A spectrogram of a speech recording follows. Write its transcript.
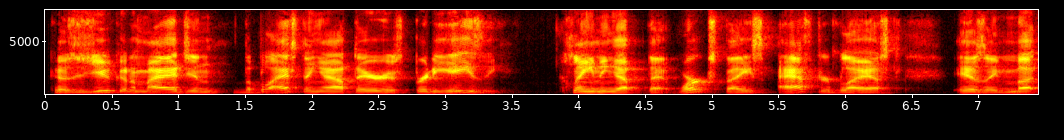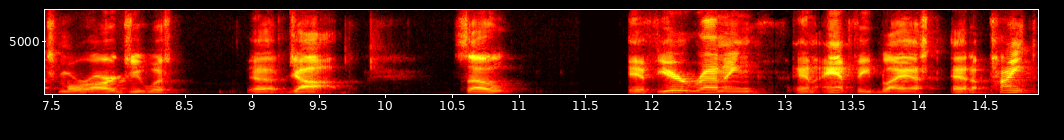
Because as you can imagine, the blasting out there is pretty easy. Cleaning up that workspace after blast is a much more arduous uh, job. So if you're running an amphiblast at a pint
